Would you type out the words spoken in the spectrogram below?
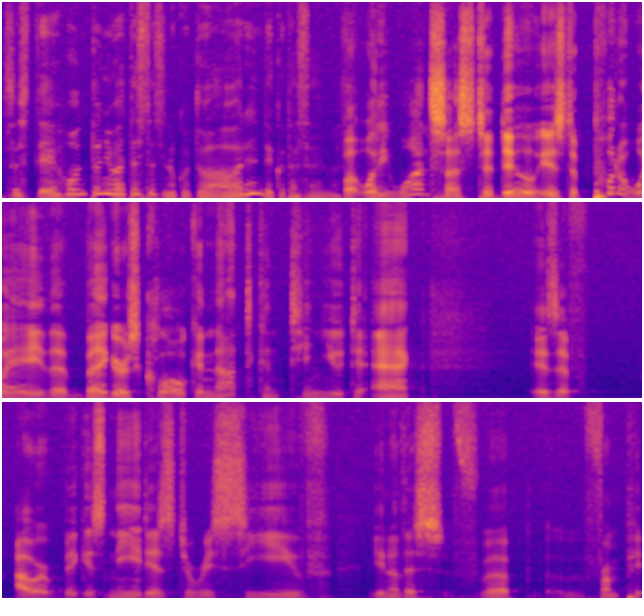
そして本当に私たちのことを憐れんでくださいます But what he wants us to do is to put away the beggar's cloak and not continue to act as if our biggest need is to receive, you know, this uh, from pi-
